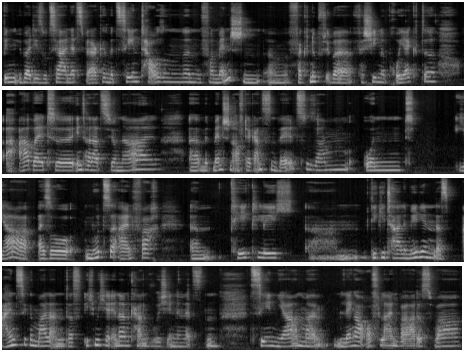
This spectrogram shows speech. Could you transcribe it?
bin über die sozialen Netzwerke mit Zehntausenden von Menschen äh, verknüpft über verschiedene Projekte, äh, arbeite international äh, mit Menschen auf der ganzen Welt zusammen und ja, also nutze einfach ähm, täglich ähm, digitale Medien. Das einzige Mal, an das ich mich erinnern kann, wo ich in den letzten zehn Jahren mal länger offline war, das war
